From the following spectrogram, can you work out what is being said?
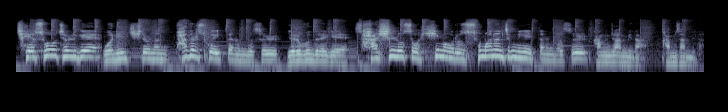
채소절개 원인 치료는 받을 수가 있다는 것을 여러분들에게 사실로서 희망으로서 수많은 증명이 있다는 것을 강조합니다. 감사합니다.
